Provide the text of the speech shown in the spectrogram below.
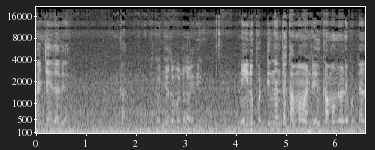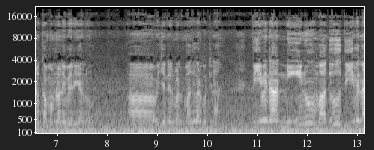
పంచాయతీ. అదే. ఇంకా. మండలం ఇది? నేను పుట్టిందంతా ఖమ్మం అండి. ఖమ్మంలోనే పుట్టాను ఖమ్మంలోనే పెరిగాను. విజయ నిర్మల్ మధుగాడు పుట్టిన దీవెన నేను మధు దీవెన.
